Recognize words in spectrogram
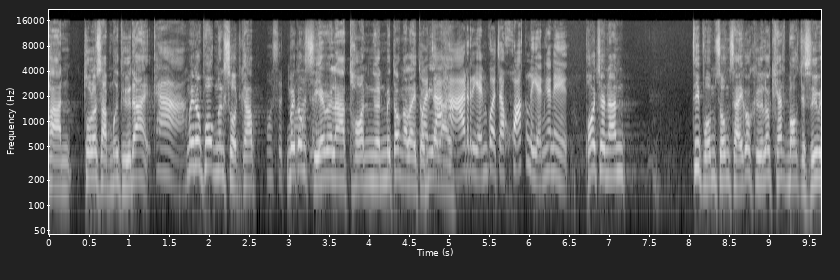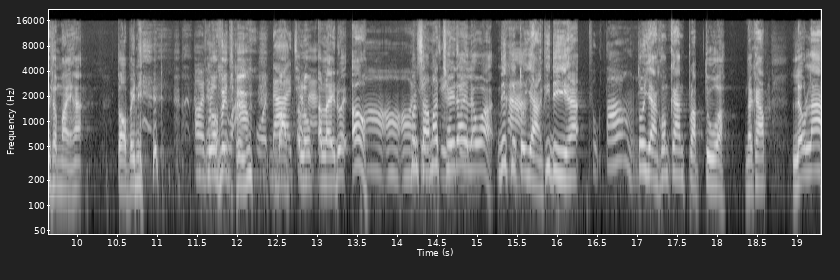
ผ่านโทรศัพท์มือถือได้ค่ะไม่ต้องพกเงินสดครับโอ้สุดยอดไม่ต้องเสียเวลาทอนเงินไม่ต้องอะไรกต่อว่ามีจะอะไรหาเหรียญกว่าจะควักเหรียญกันอีกเพราะฉะนั้นที่ผมสงสัยก็คือแล้วแคชบ็อกจะซื้อไปทำไมฮะต่อไปนี้เออถ้า รวมไปถึง QR code ได้บัตรใช่ไหมลงอะไรด้วยเอ้าอ๋ออ๋ออ๋อมันสามารถจริงๆใช้ได้แล้วอะนี่คือค่ะตัวอย่างที่ดีฮะถูกต้องตัวอย่างของการปรับตัวนะครับ แล้วล่า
